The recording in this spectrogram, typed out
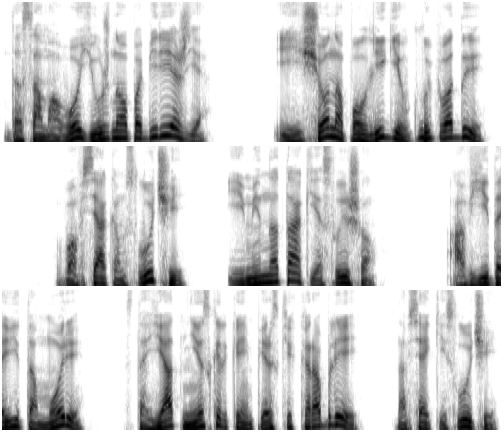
«До самого южного побережья. И еще на поллиги вглубь воды. Во всяком случае, именно так я слышал. А в Ядовитом море стоят несколько имперских кораблей, на всякий случай».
